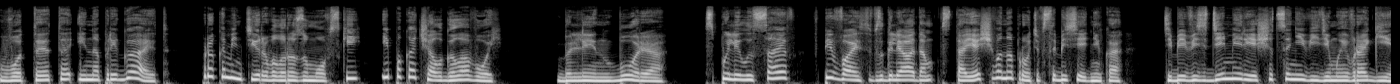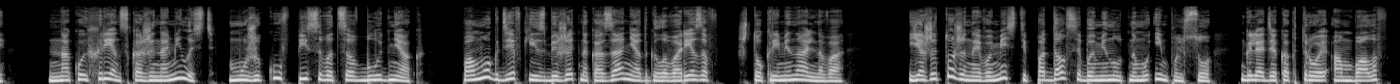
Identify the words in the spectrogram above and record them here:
Вот это и напрягает, прокомментировал Разумовский и покачал головой. Блин, Боря, вспылил Исаев, впиваясь взглядом в стоящего напротив собеседника. «Тебе везде мерещатся невидимые враги. На кой хрен, скажи на милость, мужику вписываться в блудняк? Помог девке избежать наказания от головорезов, что криминального. Я же тоже на его месте поддался бы минутному импульсу, глядя, как трое амбалов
